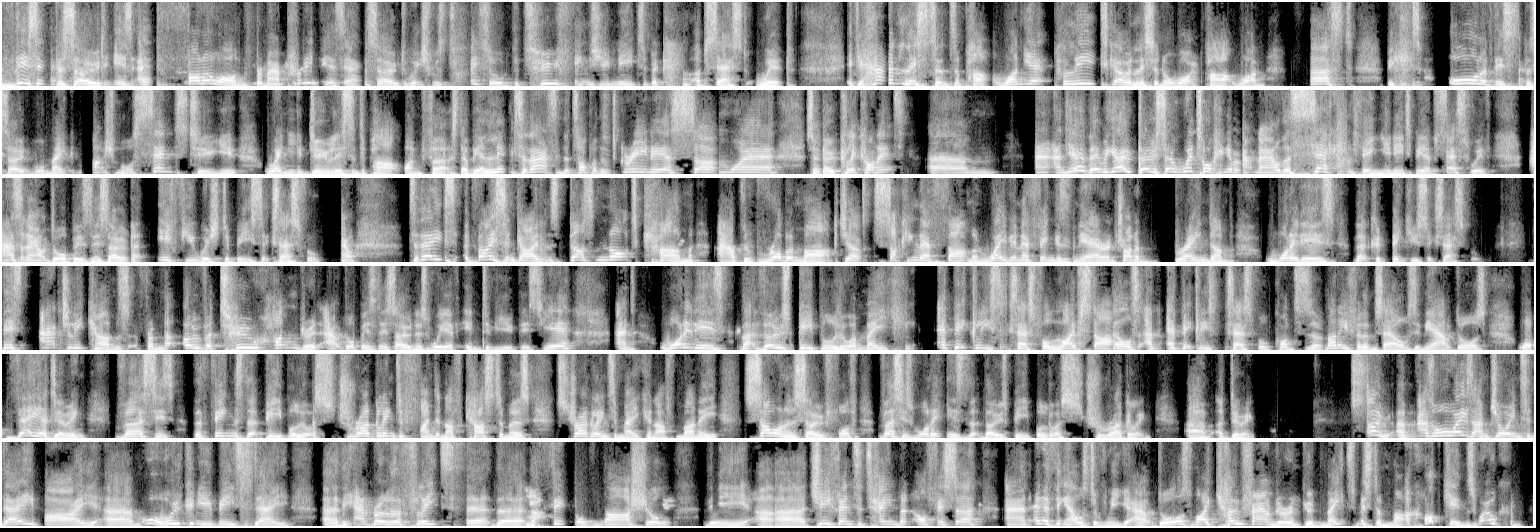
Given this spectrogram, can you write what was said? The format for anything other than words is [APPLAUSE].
This episode is a follow on from our previous episode, which was titled The Two Things You Need to Become Obsessed with. If you haven't listened to part one yet, please go and listen to watch part one first, because all of this episode will make much more sense to you when you do listen to part one first. There'll be a link to that in the top of the screen here somewhere. So go click on it. Um, and, yeah, there we go. So, so we're talking about now the second thing you need to be obsessed with as an outdoor business owner if you wish to be successful. Now, Today's advice and guidance does not come out of Rob and Mark just sucking their thumb and waving their fingers in the air and trying to brain dump what it is that could make you successful. This actually comes from the over 200 outdoor business owners we have interviewed this year. And what it is that those people who are making epically successful lifestyles and epically successful quantities of money for themselves in the outdoors, what they are doing versus the things that people who are struggling to find enough customers, struggling to make enough money, so on and so forth, versus what it is that those people who are struggling um, are doing. So, um, as always, I'm joined today by, um, oh, who can you be today? Uh, the Admiral of the Fleet, the, the, yeah. the Field Marshal, the uh, Chief Entertainment Officer, and anything else of We Get Outdoors. My co founder and good mate, Mr. Mark Hopkins. Welcome.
